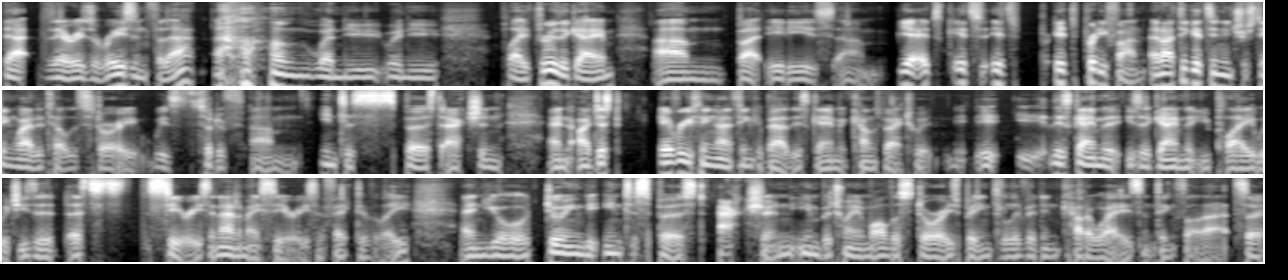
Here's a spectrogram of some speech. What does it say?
that there is a reason for that um, when you when you play through the game. Um, but it is, um, yeah, it's it's it's it's pretty fun, and I think it's an interesting way to tell the story with sort of um, interspersed action. And I just everything I think about this game, it comes back to it. it, it this game is a game that you play, which is a, a, series, an anime series, effectively, and you're doing the interspersed action in between while the story is being delivered in cutaways and things like that. So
